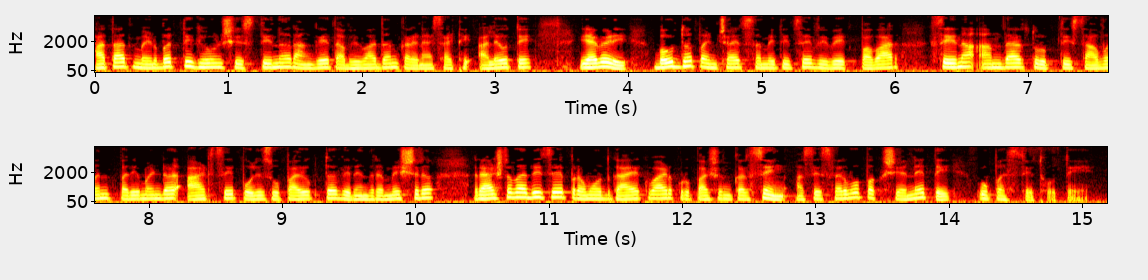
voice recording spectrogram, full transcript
हातात मेणबत्ती घेऊन शिस्तीनं रांगेत अभिवादन करण्यासाठी आले होते. यावेळी बौद्ध पंचायत समितीचे विवेक पवार सेना आमदार तृप्ती सावंत परिमंडळ आठचे पोलीस उपायुक्त वीरेंद्र मिश्र राष्ट्रवादीचे प्रमोद गायकवाड कृपाशंकर सिंग असे सर्वपक्षीय नेते उपस्थित होते.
